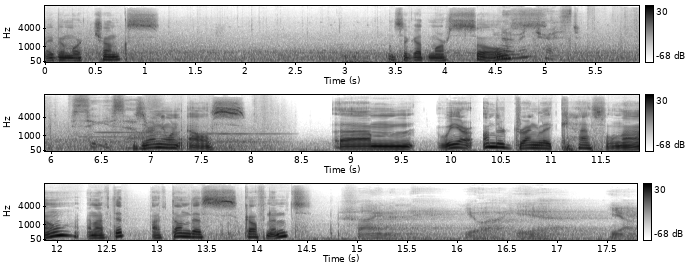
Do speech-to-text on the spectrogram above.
maybe more chunks. Once I got more souls. No souls. interest. Suit yourself. Is there anyone else? Um, we are under Drangleic Castle now, and I've did I've done this covenant. Finally, you are here, young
